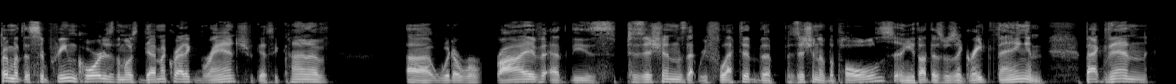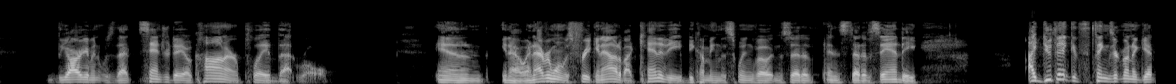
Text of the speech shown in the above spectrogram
talking about the Supreme Court as the most democratic branch because it kind of uh, would arrive at these positions that reflected the position of the polls, and he thought this was a great thing. And back then, the argument was that Sandra Day O'Connor played that role and you know, and everyone was freaking out about Kennedy becoming the swing vote instead of instead of Sandy. I do think it's things are going to get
